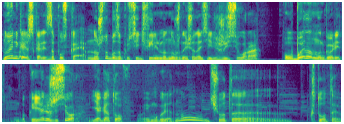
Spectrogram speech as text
Ну, они, конечно, сказали, запускаем. Но чтобы запустить фильм, нужно еще найти режиссера. У Беннон говорит, ну я режиссер, я готов. Ему говорят, ну, что-то... Кто ты?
